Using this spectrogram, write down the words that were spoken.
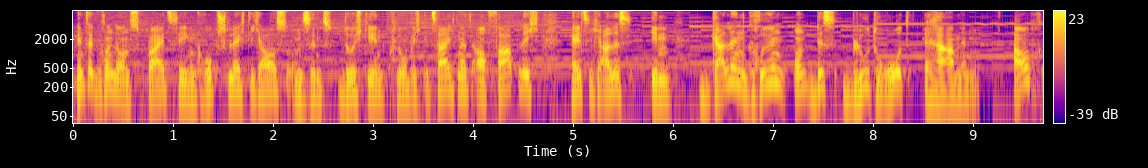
Hintergründe und Sprites sehen grob schlechtig aus und sind durchgehend klobig gezeichnet. Auch farblich hält sich alles im Gallengrün und bis Blutrot Rahmen. Auch,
